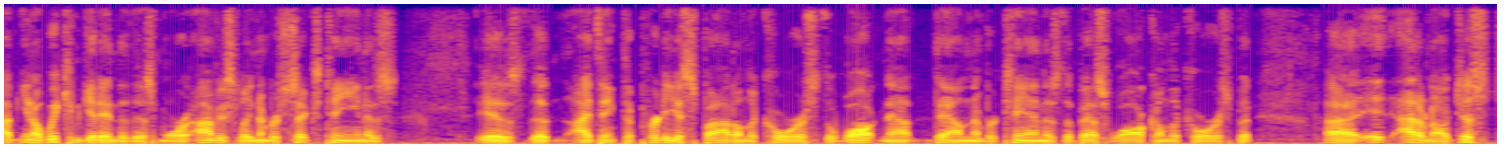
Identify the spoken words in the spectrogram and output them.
Uh, you know, we can get into this more. Obviously, number 16 is is the I think the prettiest spot on the course. The walk now down number 10 is the best walk on the course. But uh, it, I don't know, just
